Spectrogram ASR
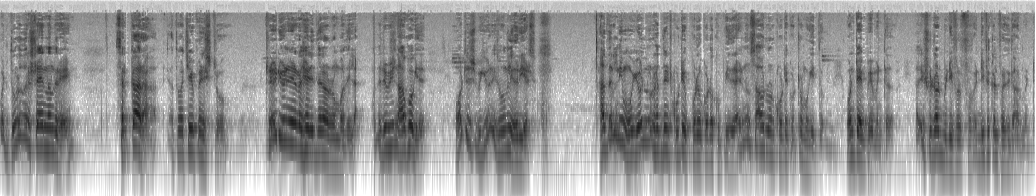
ಬಟ್ ದೂರದೃಷ್ಟ ಏನಂದರೆ, ಸರ್ಕಾರ ಅಥವಾ ಚೀಫ್ ಮಿನಿಸ್ಟ್ರು, ಟ್ರೇಡ್ ಯೂನಿಯನ್ಗಳು ಹೇಳಿದ್ದನ್ನು ಅವ್ರು ನಂಬೋದಿಲ್ಲ. ಅದು ರಿವಿಷನ್ ಆಗೋಗಿದೆ. What is be given is only arrears ಅದರಲ್ಲಿ ನೀವು ಏಳ್ನೂರ ಹದಿನೆಂಟು ಕೋಟಿ ಕೊಡೋ ಕೊಡೋ ಒಪ್ಪಿದ್ರೆ ಇನ್ನೊಂದು ಸಾವಿರ ನೂರು ಕೋಟಿ ಕೊಟ್ಟರೆ ಮುಗೀತು. ಒನ್ ಟೈಮ್ ಪೇಮೆಂಟ್ ಅದು. ಅದು should not be diffi difficult for the government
